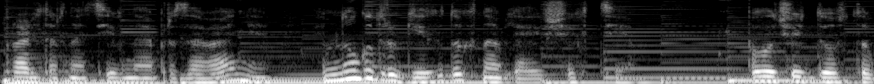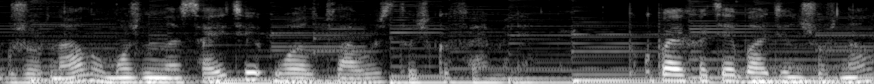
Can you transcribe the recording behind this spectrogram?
про альтернативное образование и много других вдохновляющих тем. Получить доступ к журналу можно на сайте wildflowers.family. Покупая хотя бы один журнал,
